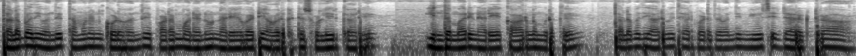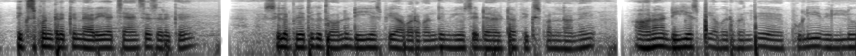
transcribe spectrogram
தளபதி வந்து தமணன் கூட வந்து படம் பண்ணணும் நிறைய வாட்டி அவர்கிட்ட சொல்லியிருக்காரு இந்த மாதிரி நிறைய காரணம் இருக்குது தளபதி அறுபத்தாறு படத்தில் வந்து மியூசிக் டைரக்டராக ஃபிக்ஸ் பண்ணுறதுக்கு நிறையா சான்சஸ் இருக்குது சில பேர்த்துக்கு தோணும் டிஎஸ்பி அவரை வந்து மியூசிக் டைரக்டராக ஃபிக்ஸ் பண்ணலான்னு. ஆனால் டிஎஸ்பி அவர் வந்து புலி வில்லு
